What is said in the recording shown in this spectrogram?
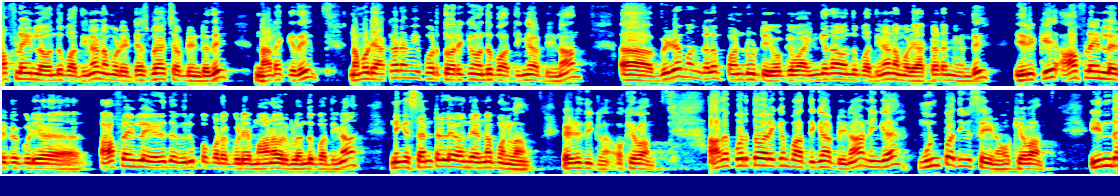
ஆஃப்லைனில் வந்து பார்த்தீங்கன்னா நம்முடைய டெஸ்ட் பேட்ச் அப்படின்றது நடக்குது. நம்முடைய அகாடமி பொறுத்த வரைக்கும் வந்து பார்த்தீங்க அப்படின்னா விழமங்கலம் பண்ருட்டி ஓகேவா இங்கே தான் வந்து பார்த்தீங்கன்னா நம்முடைய அகாடமி வந்து இருக்கு. ஆஃப்லைனில் இருக்கக்கூடிய ஆஃப்லைனில் எழுத விருப்பப்படக்கூடிய மாணவர்கள் வந்து பார்த்தீங்கன்னா நீங்கள் சென்ட்ரலே வந்து என்ன பண்ணலாம்? எழுதிக்கலாம். ஓகேவா அதை பொறுத்த வரைக்கும் பார்த்தீங்க அப்படின்னா நீங்கள் முன்பதிவு செய்யணும். ஓகேவா இந்த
